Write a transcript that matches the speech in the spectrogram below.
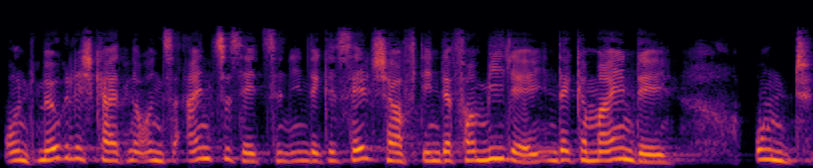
und Möglichkeiten, uns einzusetzen in der Gesellschaft, in der Familie, in der Gemeinde. Und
